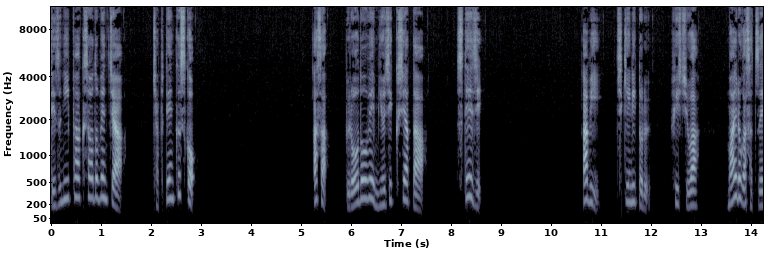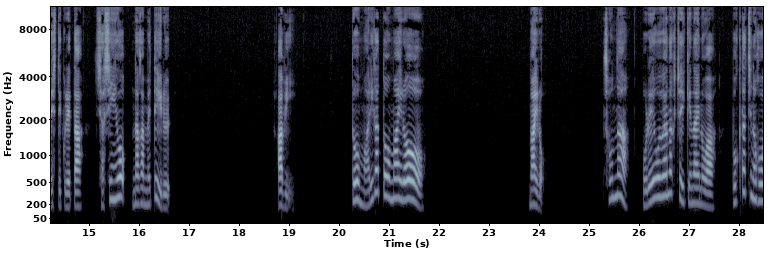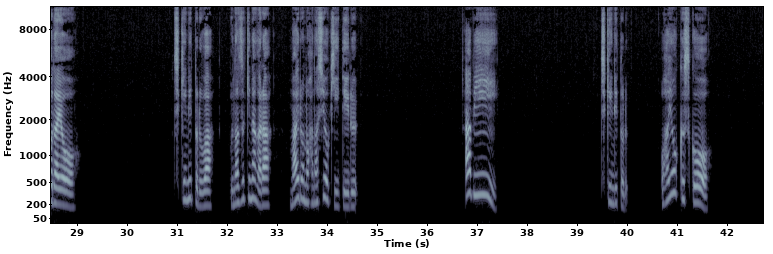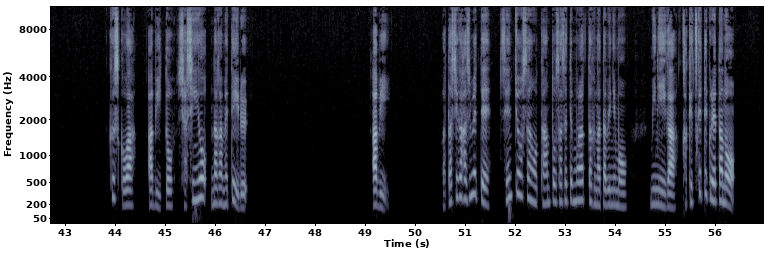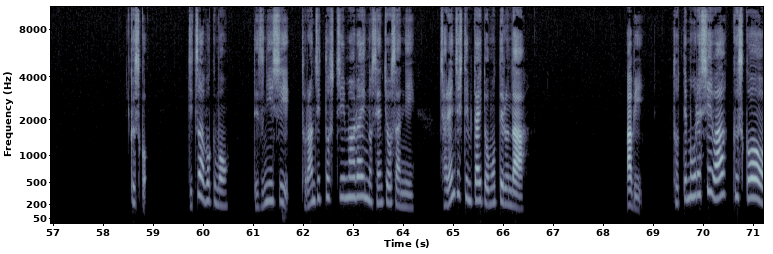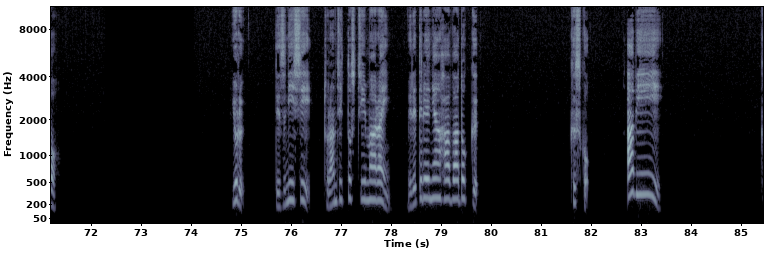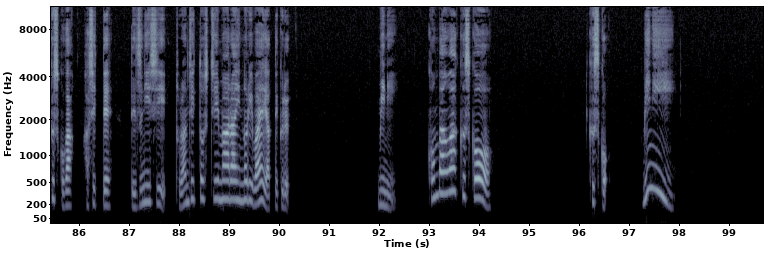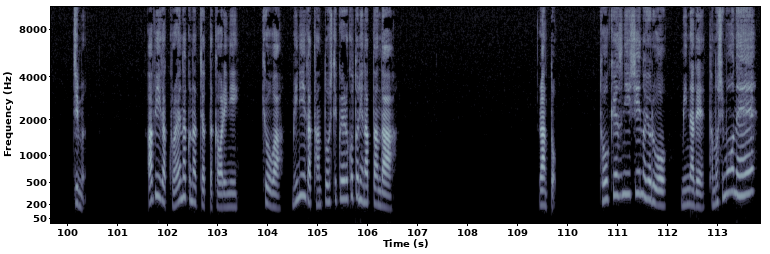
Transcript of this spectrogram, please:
ディズニーパークスアドベンチャーキャプテンクスコ。朝ブロードウェイミュージックシアターステージ。アビーチキンリトルフィッシュはマイロが撮影してくれた写真を眺めている。アビーどうもありがとうマイロ。マイロそんなお礼を言わなくちゃいけないのは僕たちの方だよ。チキンリトルはうなずきながらマイロの話を聞いている。アビー。チキンリトル。おはようクスコクスコはアビーと写真を眺めている。アビー。私が初めて船長さんを担当させてもらった船旅にもミニーが駆けつけてくれたの。クスコ。実は僕もディズニーシートランジットスチーマーラインの船長さんにチャレンジしてみたいと思ってるんだ。アビとっても嬉しいわクスコ夜ディズニーシートランジットスチーマーラインメディテレーニャンハーバードッグ。クスコアビー。クスコが走ってディズニーシートランジットスチーマーライン乗り場へやってくる。ミニ。ーこんばんはクスコ。クスコ。ミニ。ージム。アビーが来られなくなっちゃった代わりに今日はミニーが担当してくれることになったんだ。ラント。東京ディズニーシーの夜をみんなで楽しもうね。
